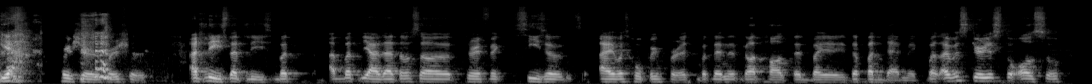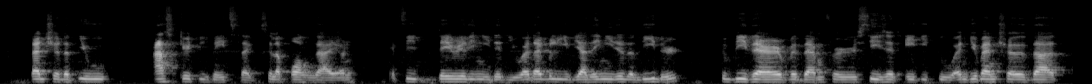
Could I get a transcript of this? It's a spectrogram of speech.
yeah for sure for sure. At least at least. But uh, but yeah that was a terrific season. I was hoping for it but then it got halted by the pandemic. But i was curious to also mention that you asked your teammates like sila Ponggay on if you, they really needed you. And i believe yeah they needed a leader to be there with them for season 82 and you mentioned that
